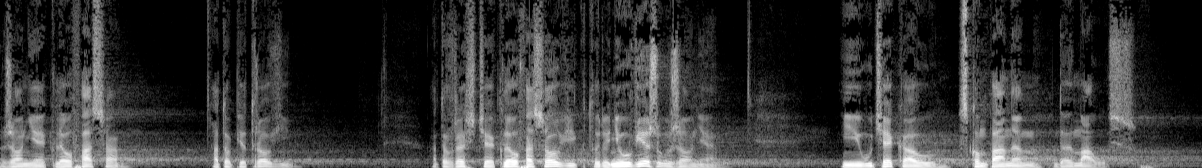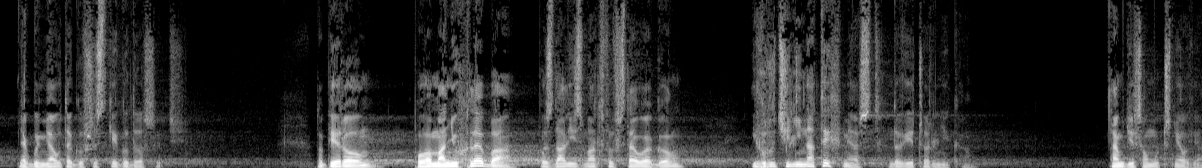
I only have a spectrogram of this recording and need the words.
żonie Kleofasa, a to Piotrowi, a to wreszcie Kleofasowi, który nie uwierzył żonie i uciekał z kompanem do Emaus, jakby miał tego wszystkiego dosyć. Dopiero po łamaniu chleba poznali zmartwychwstałego i wrócili natychmiast do wieczornika. Tam, gdzie są uczniowie,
